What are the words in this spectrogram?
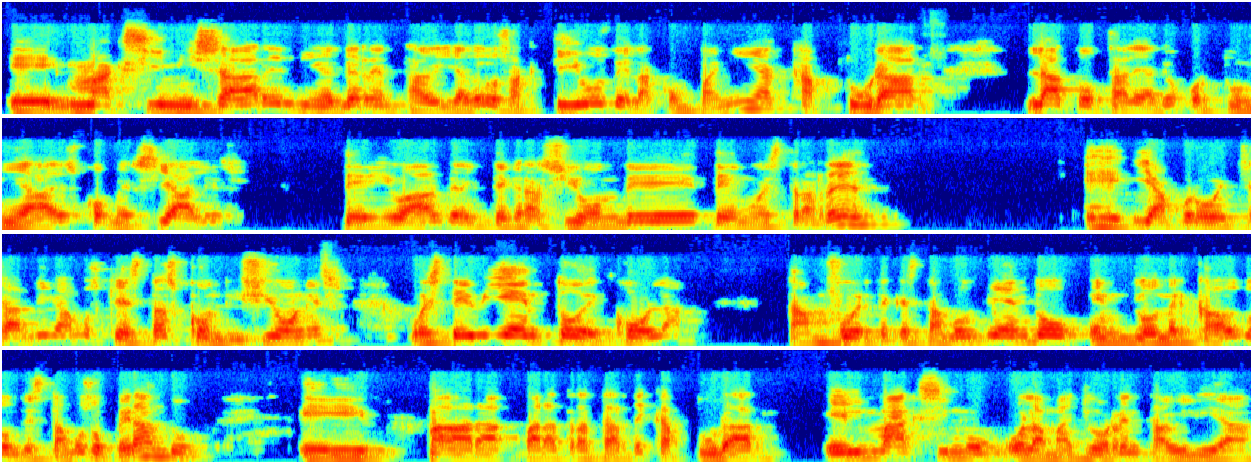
eh, maximizar el nivel de rentabilidad de los activos de la compañía, capturar la totalidad de oportunidades comerciales derivadas de la integración de, de nuestra red y aprovechar, digamos, que estas condiciones o este viento de cola tan fuerte que estamos viendo en los mercados donde estamos operando para, para tratar de capturar el máximo o la mayor rentabilidad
